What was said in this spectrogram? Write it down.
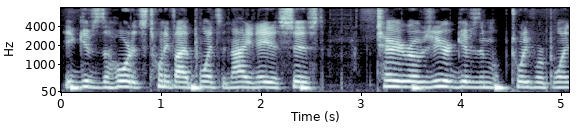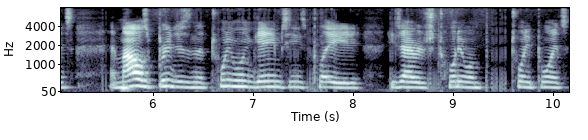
he gives the Hornets 25 points and eight assists. Terry Rozier gives them 24 points, and Miles Bridges in the 21 games he's played, he's averaged 21 20 points.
